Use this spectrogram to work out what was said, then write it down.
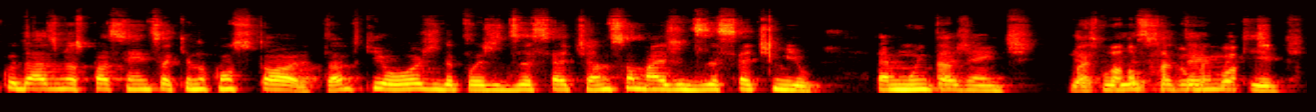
cuidar dos meus pacientes aqui no consultório. Tanto que hoje, depois de 17 anos, são mais de 17 mil. É muita ah, gente. E mas, é por Paulo, isso que eu tenho um uma equipe.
